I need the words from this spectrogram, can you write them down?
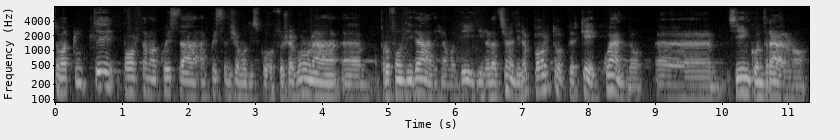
Insomma, tutte portano a questa, a questo diciamo, discorso, cioè con una ehm, profondità diciamo, di, di relazione e di rapporto, perché quando ehm, si incontrarono,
